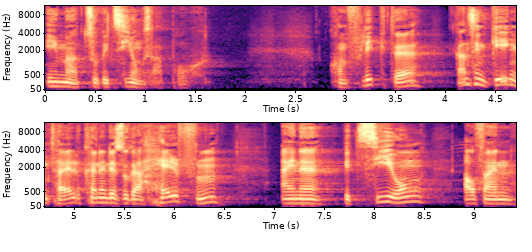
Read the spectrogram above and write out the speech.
immer zu Beziehungsabbruch. Konflikte, ganz im Gegenteil, können dir sogar helfen, eine Beziehung auf ein,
